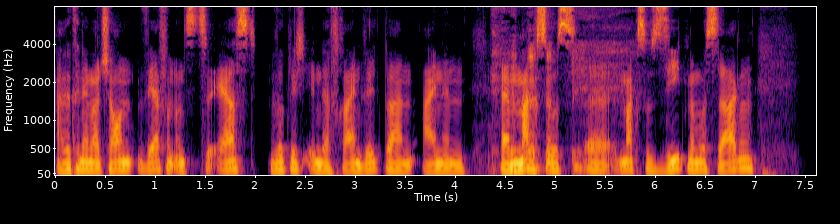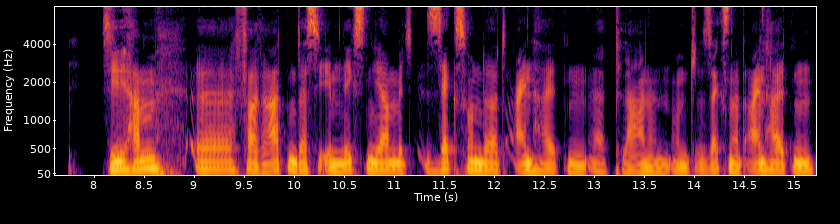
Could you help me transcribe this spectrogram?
aber wir können ja mal schauen, wer von uns zuerst wirklich in der freien Wildbahn einen äh, Maxus, äh, Maxus sieht. Man muss sagen, sie haben äh, verraten, dass sie im nächsten Jahr mit 600 Einheiten äh, planen. Und 600 Einheiten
